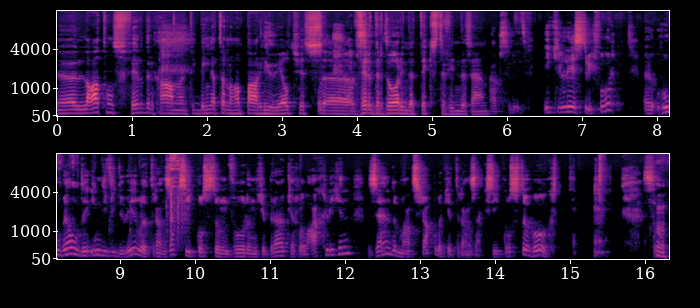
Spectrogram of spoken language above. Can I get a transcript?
Eh, laat ons verder gaan, want ik denk dat er nog een paar juweeltjes eh, Absoluut. verder door in de tekst te vinden zijn. Absoluut. Ik lees terug voor. Eh, hoewel de individuele transactiekosten voor een gebruiker laag liggen, zijn de maatschappelijke transactiekosten hoog. Zo.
